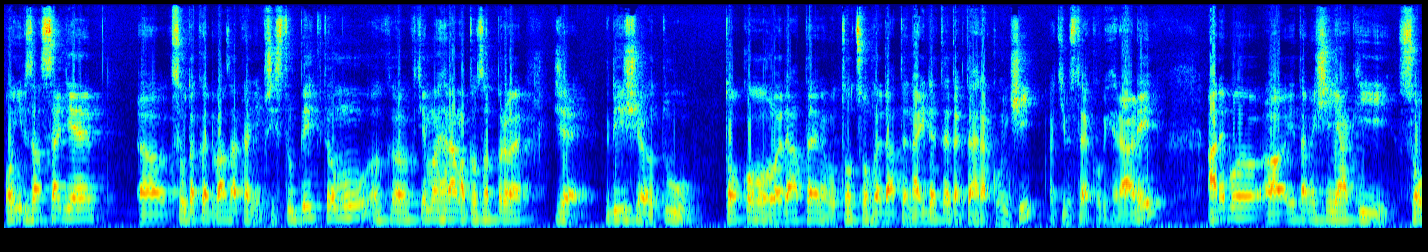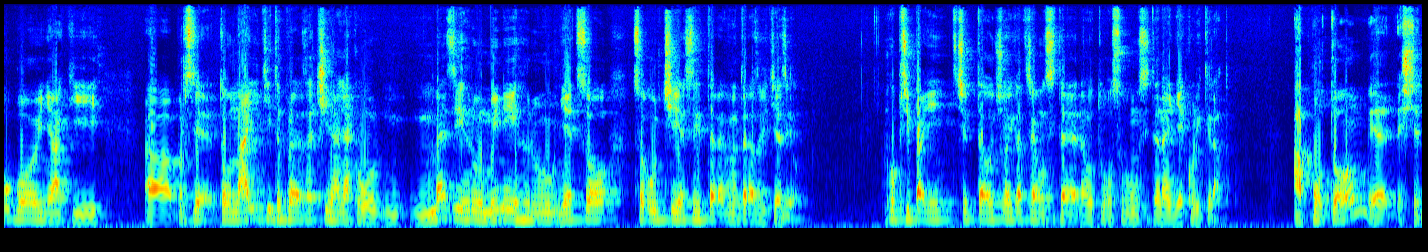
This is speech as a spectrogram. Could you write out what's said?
Oni v zásadě eh, jsou takové dva základní přístupy k tomu, k, k těmhle hrám a to za prvé, že když eh, tu to, koho hledáte, nebo to, co hledáte, najdete, tak ta hra končí a tím jste jako vyhráli. A nebo je tam ještě nějaký souboj, nějaký prostě to najítí teprve začíná nějakou mezihru, minihru, něco, co určí, jestli teda, kdo teda zvítězil. Po případě toho člověka třeba musíte, nebo tu osobu musíte najít několikrát. A potom je ještě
